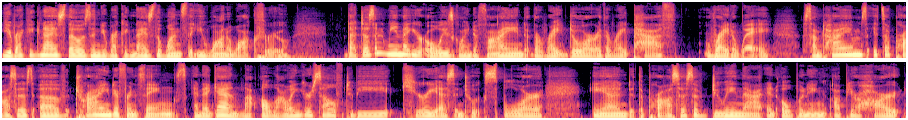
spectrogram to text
You recognize those and you recognize the ones that you want to walk through that doesn't mean that you're always going to find the right door or the right path right away. Sometimes it's a process of trying different things and again, allowing yourself to be curious and to explore. And the process of doing that and opening up your heart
